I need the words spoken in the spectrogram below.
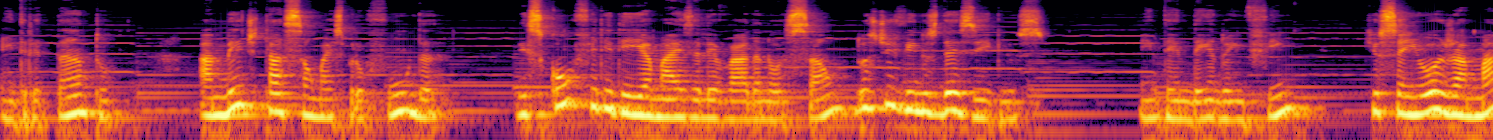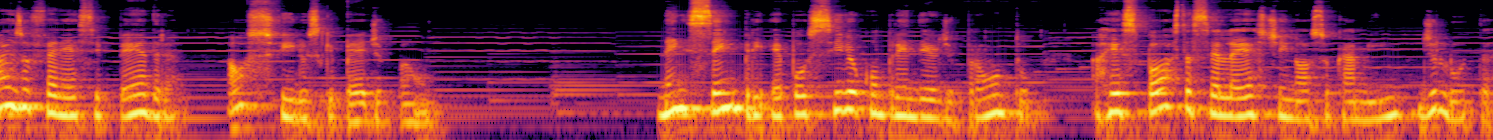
Entretanto, a meditação mais profunda lhes conferiria mais elevada noção dos divinos desígnios, entendendo, enfim, que o Senhor jamais oferece pedra aos filhos que pede pão. Nem sempre é possível compreender de pronto a resposta celeste em nosso caminho de luta.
